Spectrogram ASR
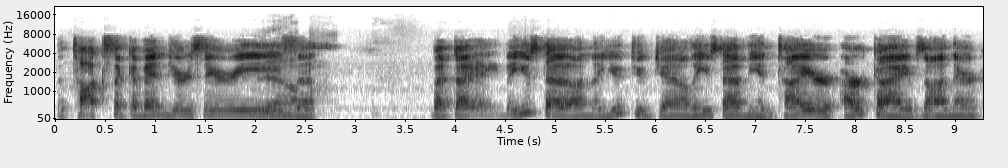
The Toxic Avenger series. Yeah. Uh, but I, they used to on the YouTube channel. They used to have the entire archives on there,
